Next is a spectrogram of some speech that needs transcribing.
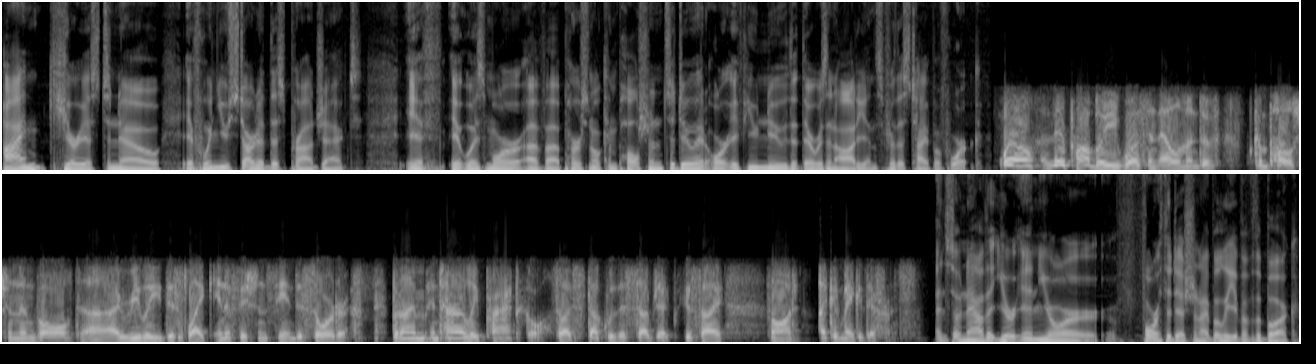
I'm curious to know if when you started this project, if it was more of a personal compulsion to do it or if you knew that there was an audience for this type of work. Well, there probably was an element of compulsion involved. Uh, I really dislike inefficiency and disorder, but I'm entirely practical. So I've stuck with this subject because I thought I could make a difference. And so now that you're in your fourth edition, I believe, of the book,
